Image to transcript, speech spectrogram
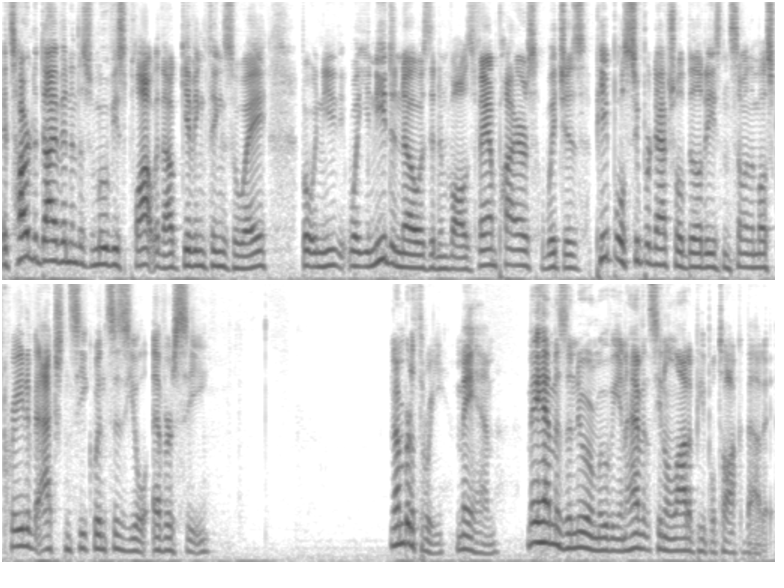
It's hard to dive into this movie's plot without giving things away, but what you, what you need to know is it involves vampires, witches, people's supernatural abilities, and some of the most creative action sequences you'll ever see. Number 3, Mayhem. Mayhem is a newer movie, and I haven't seen a lot of people talk about it.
